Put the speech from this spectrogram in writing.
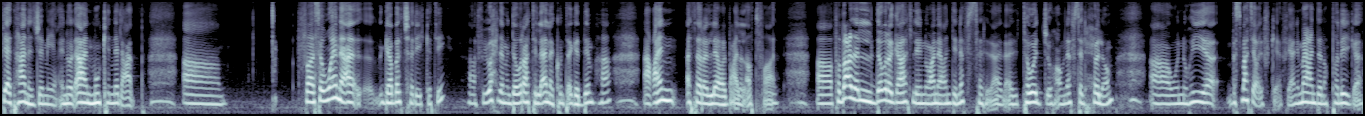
في أذهان الجميع إنه الآن ممكن نلعب. آه فسوينا قابلت شريكتي. في واحدة من الدورات اللي أنا كنت أقدمها عن أثر اللعب على الأطفال. آه، فبعد الدورة قالت لي إنه أنا عندي نفس التوجه أو نفس الحلم آه، وإنه هي بس ما تعرف كيف يعني ما عندنا طريقة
